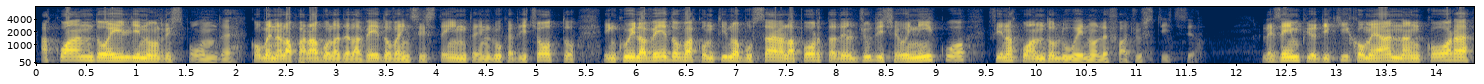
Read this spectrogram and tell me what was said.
a quando egli non risponde, come nella parabola della vedova insistente in Luca 18, in cui la vedova continua a bussare alla porta del giudice iniquo fino a quando lui non le fa giustizia. L'esempio di chi come Anna ancora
